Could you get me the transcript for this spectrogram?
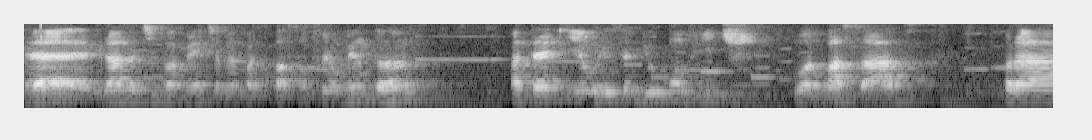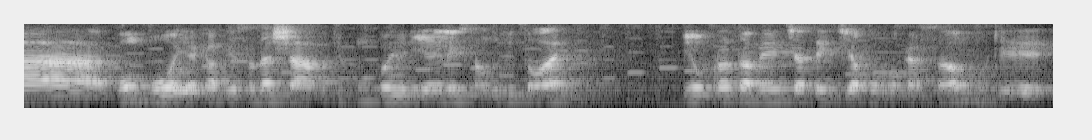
É, gradativamente a minha participação foi aumentando, até que eu recebi o convite no ano passado para compor a cabeça da chapa que concorreria à eleição do Vitória. Eu prontamente atendi a convocação, porque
